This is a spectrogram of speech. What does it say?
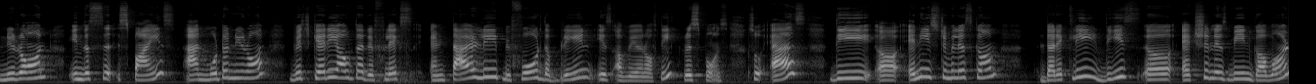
neuron in the spines and motor neuron which carry out the reflex entirely before the brain is aware of the response. So, as the uh, any stimulus come directly these uh, action is being governed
